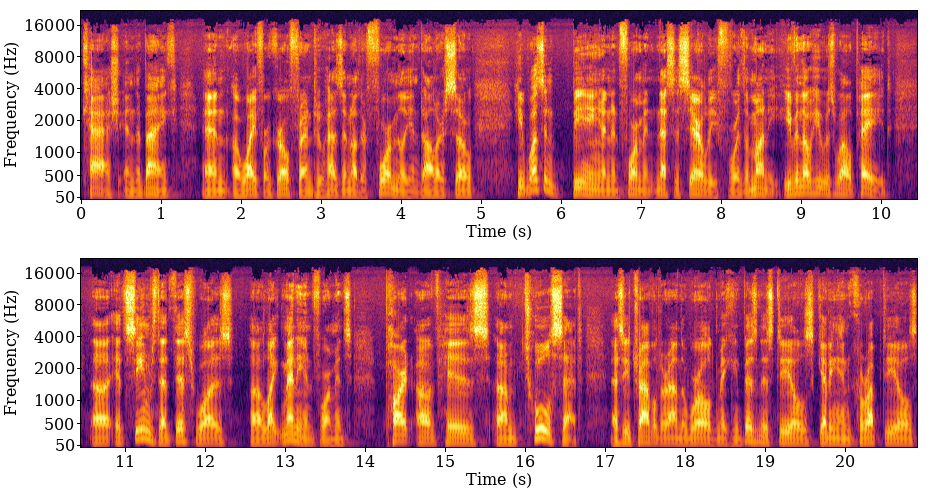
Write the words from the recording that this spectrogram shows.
cash in the bank and a wife or girlfriend who has another $4 million. So he wasn't being an informant necessarily for the money, even though he was well paid. Uh, it seems that this was uh, like many informants, part of his um, tool set as he traveled around the world making business deals, getting in corrupt deals,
